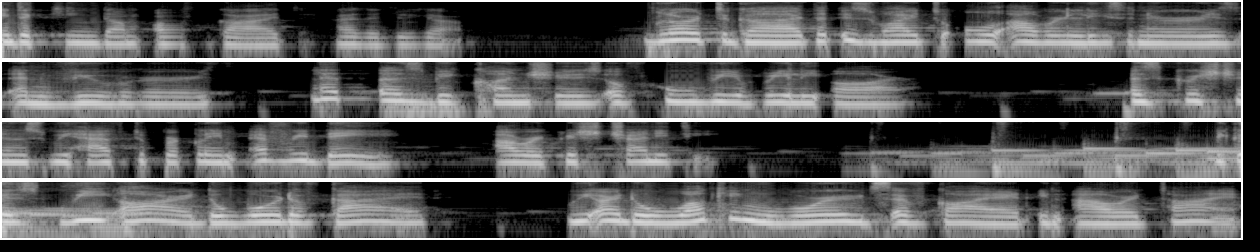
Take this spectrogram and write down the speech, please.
in the kingdom of God. Hallelujah. Glory to God. That is why, to all our listeners and viewers, let us be conscious of who we really are. As Christians, we have to proclaim every day our Christianity. Because we are the Word of God. We are the walking words of God in our time.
